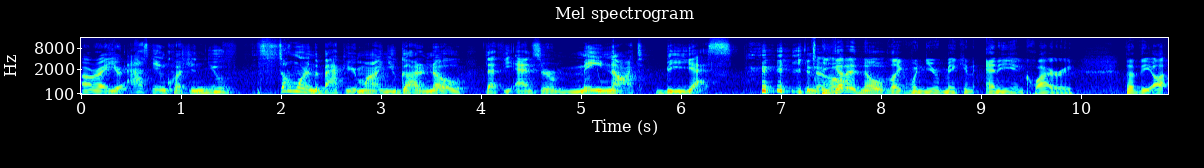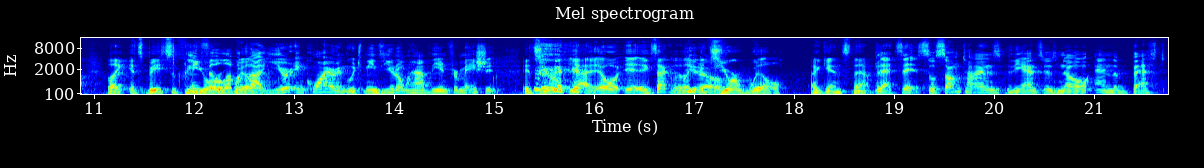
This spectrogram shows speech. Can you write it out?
All right, you're asking a question. You've somewhere in the back of your mind, you got to know that the answer may not be yes. you know. You gotta know, like, when you're making any inquiry, that the uh, like it's basically I mean, your for the love will. of God, you're inquiring, which means you don't have the information. It's your yeah, oh, exactly. Like You know? it's your will against them. That's it. So sometimes the answer is no, and the best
